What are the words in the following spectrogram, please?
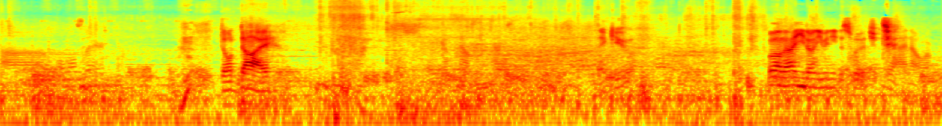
Uh, almost there. Don't die. There we go. Now three times. Thank you. Well, now you don't even need to switch. Yeah, I know.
